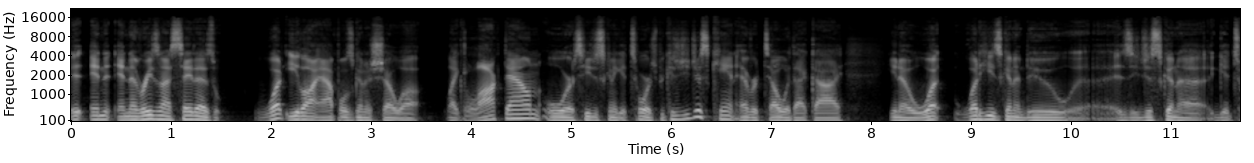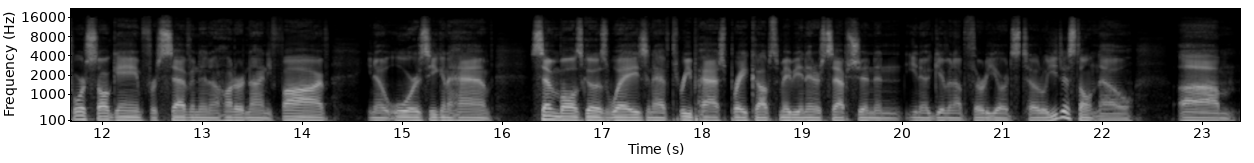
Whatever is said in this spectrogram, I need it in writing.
it, and and the reason I say that is what Eli Apple is going to show up like lockdown, or is he just going to get torched? Because you just can't ever tell with that guy. You know what what he's going to do? Is he just going to get torched all game for seven and 195? you know, or is he going to have seven balls go his way? He's going to have three pass breakups, maybe an interception, and you know, giving up 30 yards total. You just don't know. Um,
